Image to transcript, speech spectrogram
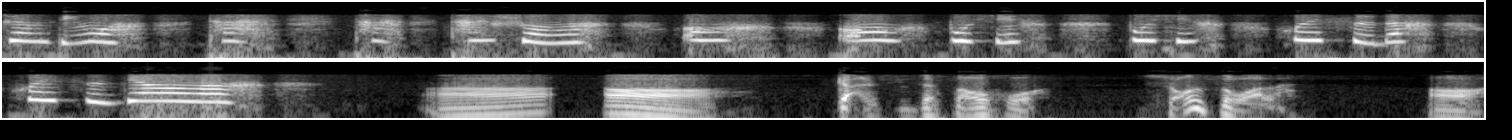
这样顶我，太太太爽了！哦哦，不行不行，会死的。会死掉了！啊哦，干死这骚货，爽死我了！哦，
